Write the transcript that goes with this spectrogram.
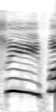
睡一觉。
